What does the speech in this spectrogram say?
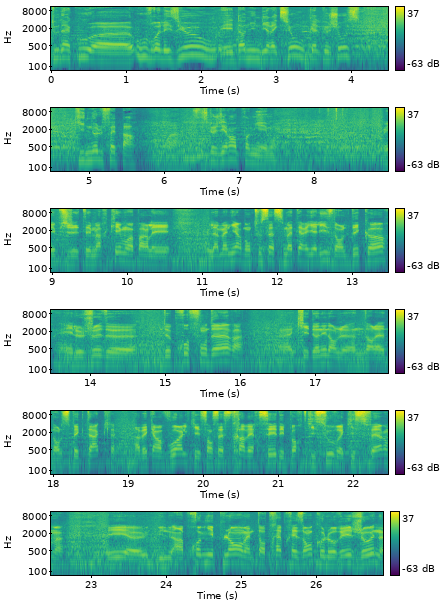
tout d'un coup ouvre les yeux et donne une direction ou quelque chose qui ne le fait pas. Voilà, c'est ce que je dirais en premier, moi. Oui, puis j'ai été marqué moi par les, la manière dont tout ça se matérialise dans le décor et le jeu de, de profondeur euh, qui est donné dans le, spectacle, avec un voile qui est sans cesse traversé, des portes qui s'ouvrent et qui se ferment, et euh, un premier plan en même temps très présent, coloré, jaune,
